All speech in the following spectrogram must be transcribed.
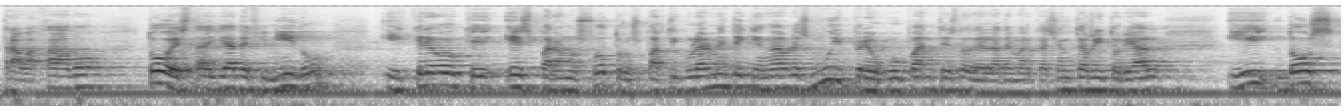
trabajado, todo está ya definido y creo que es para nosotros, particularmente quien habla, es muy preocupante esto de la demarcación territorial y dos,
